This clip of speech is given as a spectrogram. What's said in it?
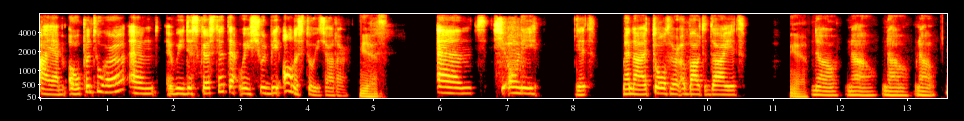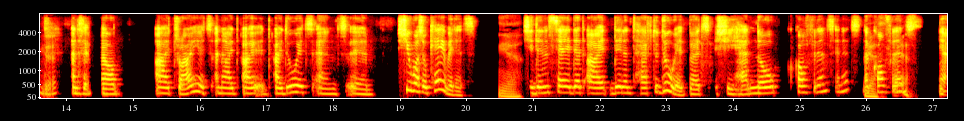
I am open to her, and we discussed it that we should be honest to each other Yes. and she only did when I told her about the diet. Yeah. No, no, no, no. Yeah. And I said, "Well, I try it, and I, I, I do it," and um, she was okay with it. Yeah. She didn't say that I didn't have to do it, but she had no confidence in it. No Yes, confidence. Yeah,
